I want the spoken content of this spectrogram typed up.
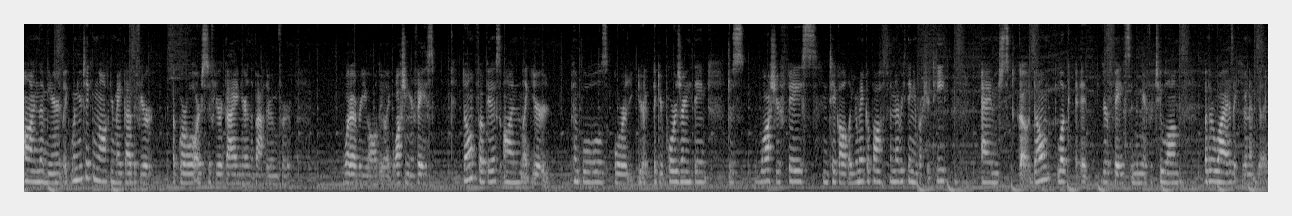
on the mirror. Like when you're taking off your makeup, if you're a girl or if you're a guy and you're in the bathroom for whatever you all do, like washing your face, don't focus on like your pimples or your like your pores or anything. Just wash your face and take all your makeup off and everything and brush your teeth and just go. Don't look at your face in the mirror for too long. Otherwise, like you're gonna be like,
